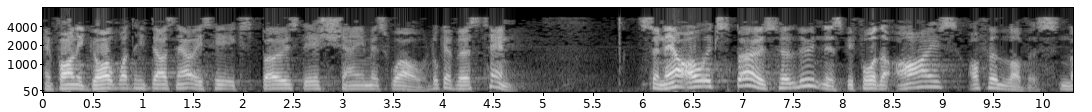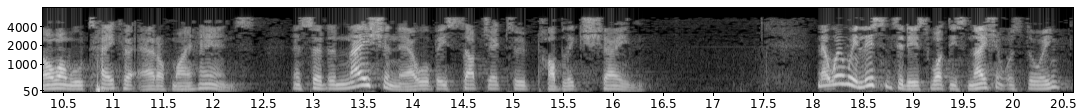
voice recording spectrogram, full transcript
And finally, God, what He does now is He exposed their shame as well. Look at verse 10. So now I will expose her lewdness before the eyes of her lovers. No one will take her out of my hands. And so the nation now will be subject to public shame. Now, when we listen to this, what this nation was doing,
